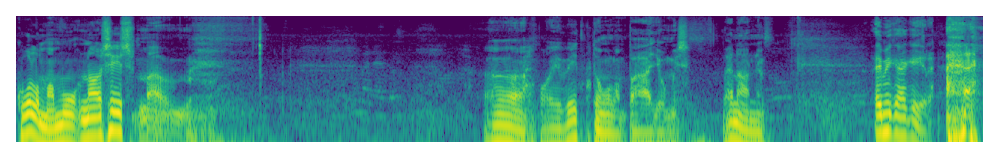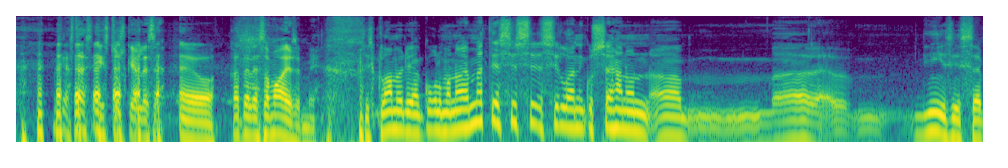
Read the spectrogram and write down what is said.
Kulma muu... No siis... Mä... Öö, voi vittu, mulla on pää jumis. Venään nyt. Ei mikään kiire. Mikäs tässä istuskellessa? Joo. Katellessa maisemmin. siis klamydian kulma, no en mä tiedä, siis, siis sillä niin kuin sehän on, äh, äh, niin siis se,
